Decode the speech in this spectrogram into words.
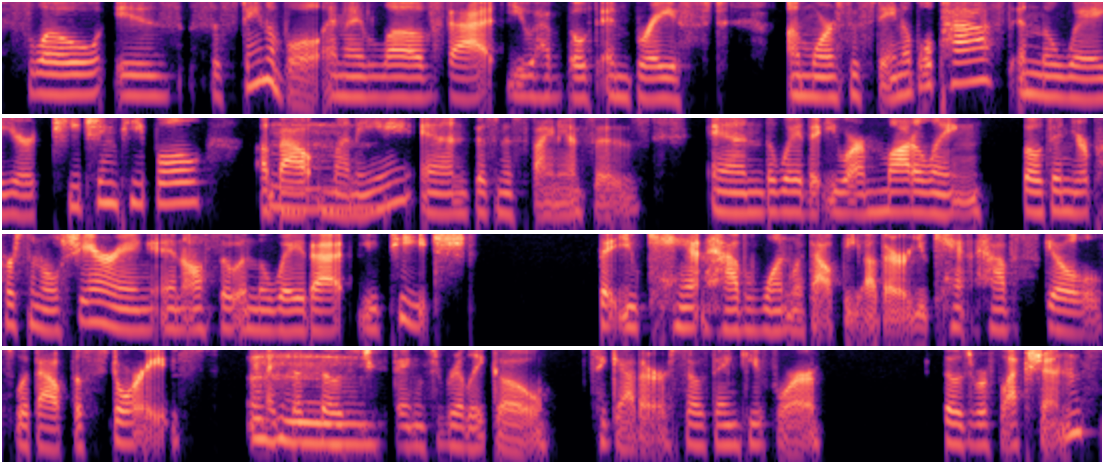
Slow is sustainable and I love that you have both embraced a more sustainable path in the way you're teaching people about mm. money and business finances and the way that you are modeling both in your personal sharing and also in the way that you teach that you can't have one without the other. You can't have skills without the stories. Mm-hmm. Like that those mm-hmm. two things really go together. So thank you for those reflections.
